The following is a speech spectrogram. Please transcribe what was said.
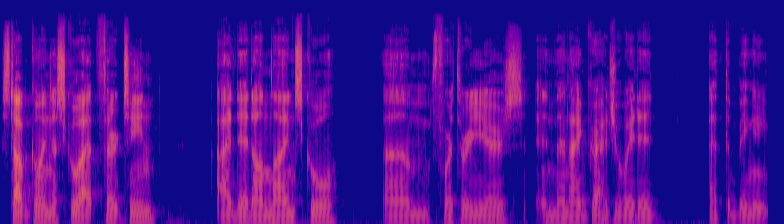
stopped going to school at 13. I did online school um, for three years, and then I graduated at the beginning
